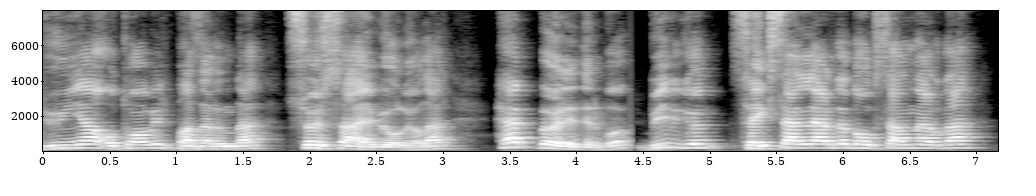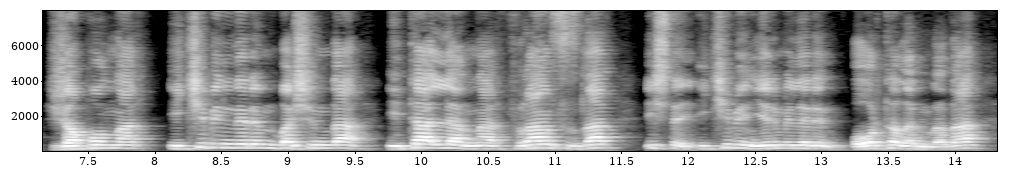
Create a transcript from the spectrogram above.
Dünya otomobil pazarında söz sahibi oluyorlar. Hep böyledir bu. Bir gün 80'lerde 90'larda Japonlar, 2000'lerin başında İtalyanlar, Fransızlar işte 2020'lerin ortalarında da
